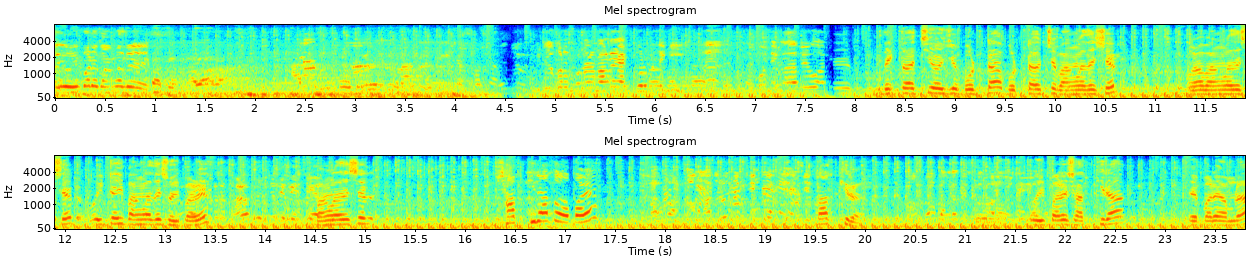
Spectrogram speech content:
ওই ওই পারে বাংলাদেশ ভিডিও করে সোনার বাংলা অ্যাড করবে নাকি? হ্যাঁ দেখতে পাচ্ছি ওই যে বোটটা বোটটা হচ্ছে বাংলাদেশের ওরা বাংলাদেশের ওইটাই বাংলাদেশ ওই পারে। বাংলাদেশের সাতক্ষীরা তো ওপারে? সাতক্ষীরা। ওই পারে সাতক্ষীরা, এপারে আমরা।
